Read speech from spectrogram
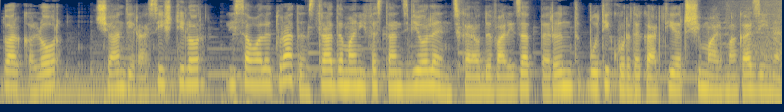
doar că lor și antirasiștilor li s-au alăturat în stradă manifestanți violenți care au devalizat pe rând buticuri de cartier și mari magazine.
